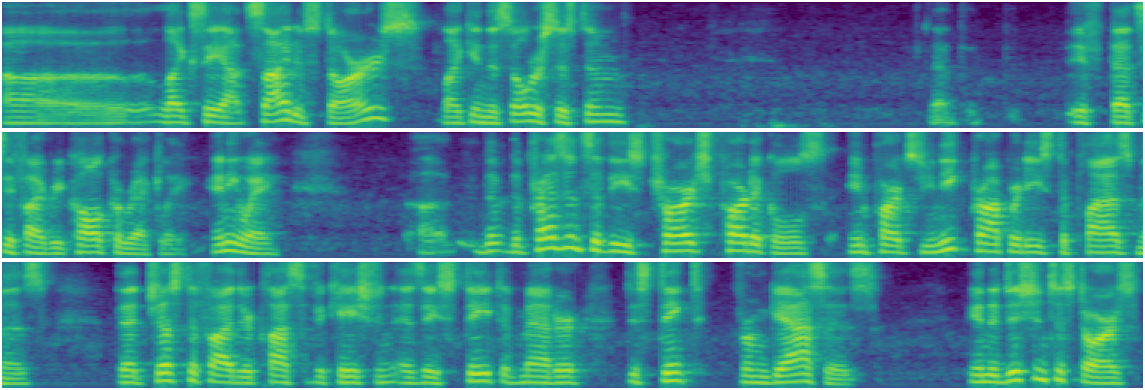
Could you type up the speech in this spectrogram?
uh, like, say, outside of stars, like in the solar system. That, if that's if I recall correctly. Anyway, uh, the, the presence of these charged particles imparts unique properties to plasmas that justify their classification as a state of matter distinct from gases. In addition to stars,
